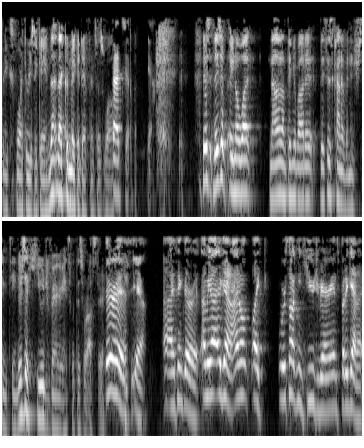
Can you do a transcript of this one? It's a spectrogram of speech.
makes four threes a game, that that could make a difference as well. That's it. Yeah. there's there's a you know what now that I'm thinking about it, this is kind of an interesting team. There's a huge variance with this roster. There is, like, yeah. I think there is. I mean, again, I don't like. We're talking huge variance, but again, I,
